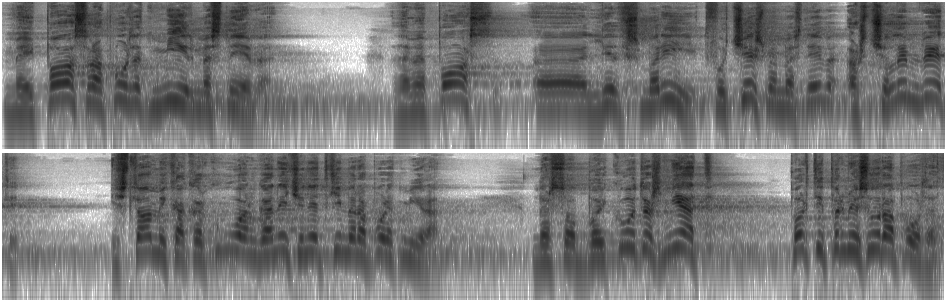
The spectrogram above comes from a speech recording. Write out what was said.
Me i pas raportet mirë mes neve dhe me pas lidhshmëri të fuqishme mes neve është qëllim në veti. Islami ka kërkuar nga ne që ne të kemi raporte të mira. Ndërsa bojkoti është mjet për t'i përmirësu raportet,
